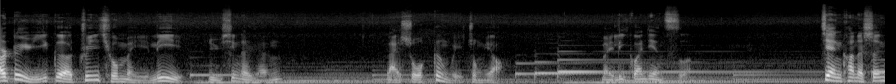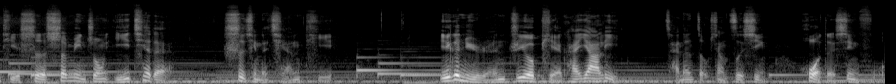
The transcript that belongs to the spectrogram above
而对于一个追求美丽女性的人来说更为重要。美丽关键词：健康的身体是生命中一切的事情的前提。一个女人只有撇开压力，才能走向自信，获得幸福，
